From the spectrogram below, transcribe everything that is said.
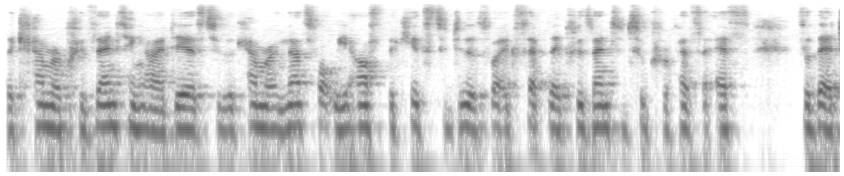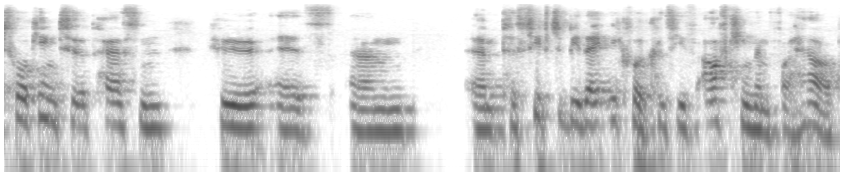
the camera, presenting ideas to the camera, and that's what we asked the kids to do as well, except they presented to Professor S. So they're talking to a person who is um, um, perceived to be their equal because he's asking them for help,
